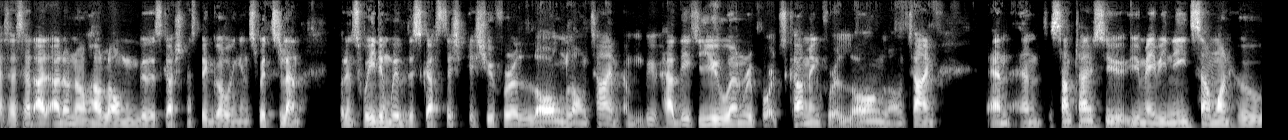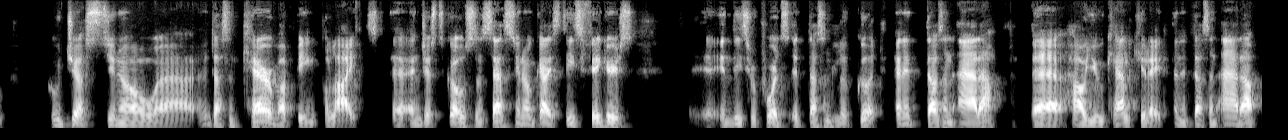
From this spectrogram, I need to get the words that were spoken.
as I said, I, I don't know how long the discussion has been going in Switzerland but in Sweden, we've discussed this issue for a long, long time, and we've had these UN reports coming for a long, long time. And and sometimes you you maybe need someone who who just you know uh, who doesn't care about being polite uh, and just goes and says, you know, guys, these figures in these reports it doesn't look good and it doesn't add up uh, how you calculate and it doesn't add up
